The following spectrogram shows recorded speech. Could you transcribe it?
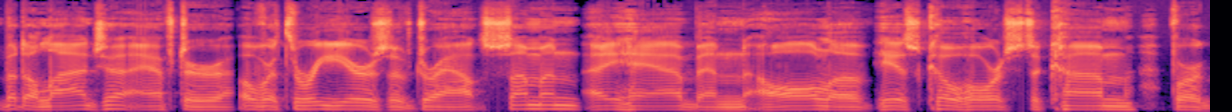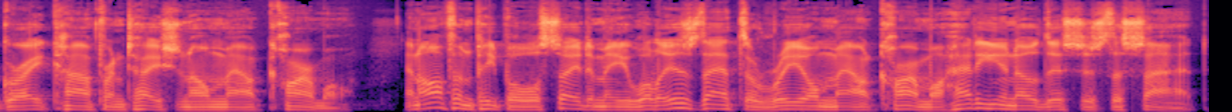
But Elijah, after over three years of drought, summoned Ahab and all of his cohorts to come for a great confrontation on Mount Carmel. And often people will say to me, Well, is that the real Mount Carmel? How do you know this is the site?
